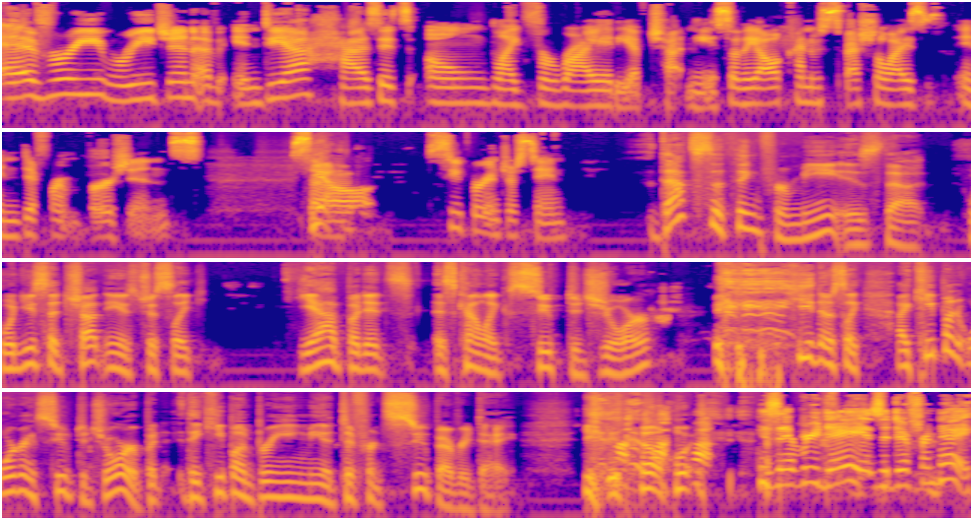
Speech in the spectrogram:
every region of India has its own like variety of chutney. So they all kind of specialize in different versions. So Yeah. super interesting. That's the thing for me is that when you said chutney, it's just like, yeah, but it's it's kind of like soup de jour. you know, it's like I keep on ordering soup de jour, but they keep on bringing me a different soup every day. You know, Because every day is a different day.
